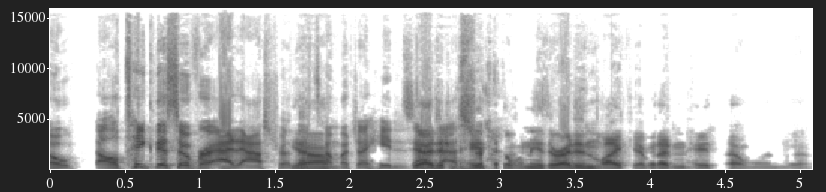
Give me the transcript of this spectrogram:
Oh, I'll take this over Ad Astra. That's Yeah. how much I hated See, I didn't Astra. hate that one either. I didn't like it, but I didn't hate that one. But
